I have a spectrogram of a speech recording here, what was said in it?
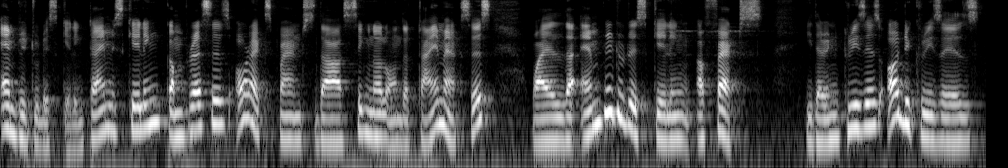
amplitude scaling. Time scaling compresses or expands the signal on the time axis while the amplitude scaling affects either increases or decreases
